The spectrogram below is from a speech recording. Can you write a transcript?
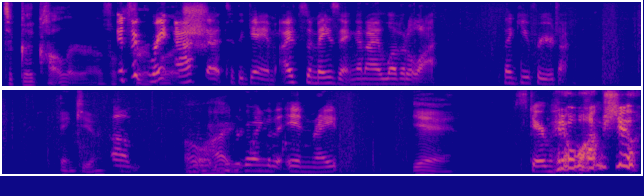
It's a good color. Of, It's a great bush. asset to the game. It's amazing, and I love it a lot. Thank you for your time. Thank you. Um, Oh, were- hi. Were going to the inn, right? Yeah. Stairway to Wangshu.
